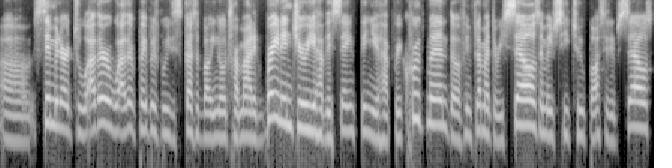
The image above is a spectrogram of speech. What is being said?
uh, similar to other other papers we discussed about you know traumatic brain injury. You have the same thing. You have recruitment of inflammatory cells mhc2 positive cells.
